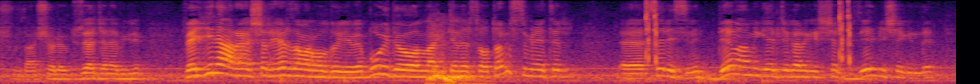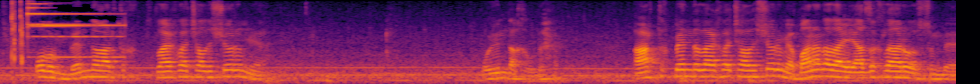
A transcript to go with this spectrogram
Şuradan şöyle güzelce ne bir gireyim. Ve yine arkadaşlar her zaman olduğu gibi bu video 10 like gelirse Otobüs Simulator e, serisinin devamı gelecek arkadaşlar güzel bir şekilde. Oğlum ben de artık like'la çalışıyorum ya. Oyun takıldı. Artık ben de like'la çalışıyorum ya. Bana da like yazıklar olsun be.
